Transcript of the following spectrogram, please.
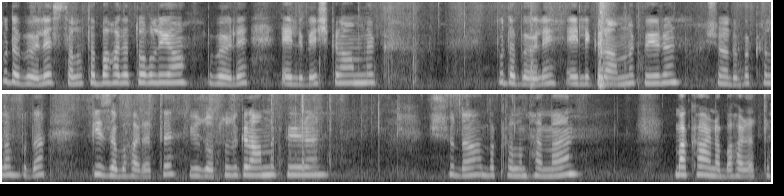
Bu da böyle salata baharatı oluyor. Bu böyle 55 gramlık. Bu da böyle 50 gramlık bir ürün. Şuna da bakalım. Bu da pizza baharatı. 130 gramlık bir ürün. Şu da bakalım hemen. Makarna baharatı.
